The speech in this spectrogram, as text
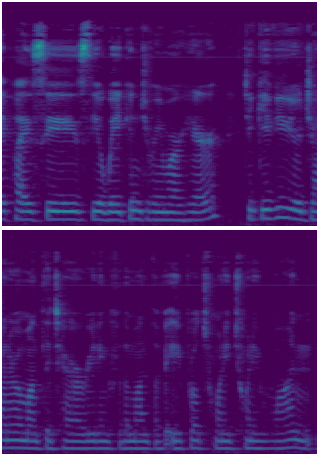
Hi Pisces, the Awakened Dreamer here to give you your general monthly tarot reading for the month of April 2021.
